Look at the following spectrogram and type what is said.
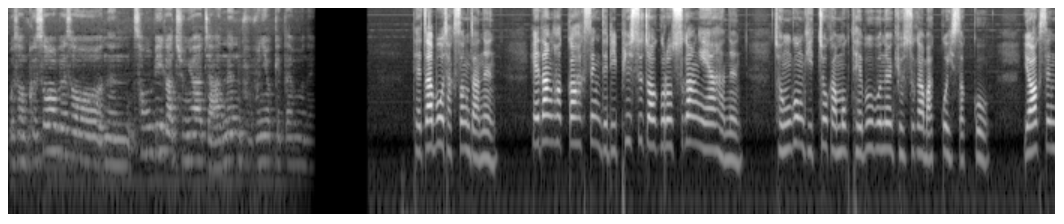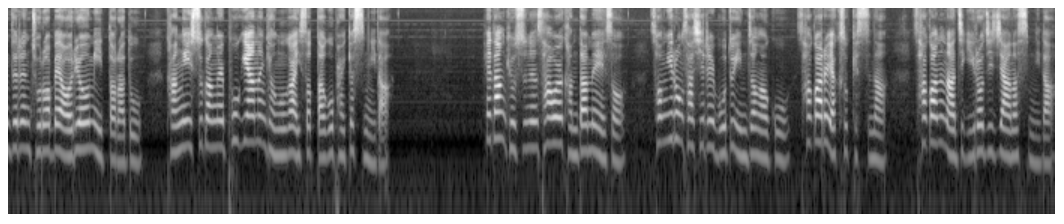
우선 그 수업에서는 성비가 중요하지 않은 부분이었기 때문에 대자보 작성자는 해당 학과 학생들이 필수적으로 수강해야 하는 전공 기초 과목 대부분을 교수가 맡고 있었고 여학생들은 졸업에 어려움이 있더라도 강의 수강을 포기하는 경우가 있었다고 밝혔습니다. 해당 교수는 4월 간담회에서 성희롱 사실을 모두 인정하고 사과를 약속했으나 사과는 아직 이뤄지지 않았습니다.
